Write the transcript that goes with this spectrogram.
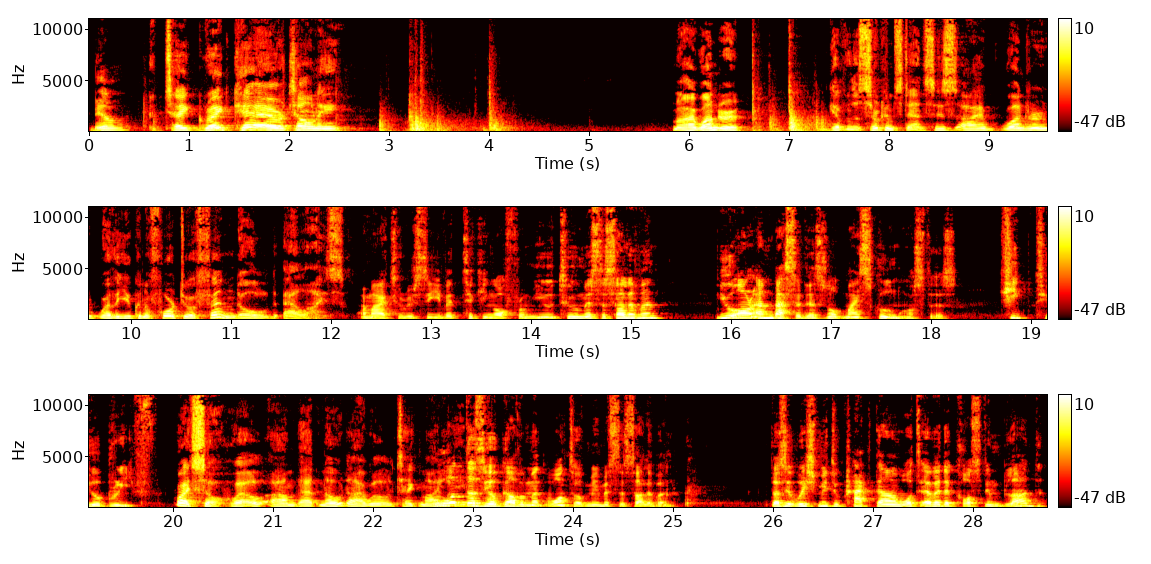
Bill? Take great care, Tony. I wonder, given the circumstances, I wonder whether you can afford to offend old allies. Am I to receive a ticking off from you too, Mr. Sullivan? You are ambassadors, not my schoolmasters. Keep to your brief. Right so. Well, on that note, I will take my What leave. does your government want of me, Mr. Sullivan? Does it wish me to crack down whatever the cost in blood?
